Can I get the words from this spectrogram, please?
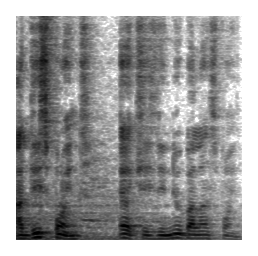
At this point x is the new balance point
